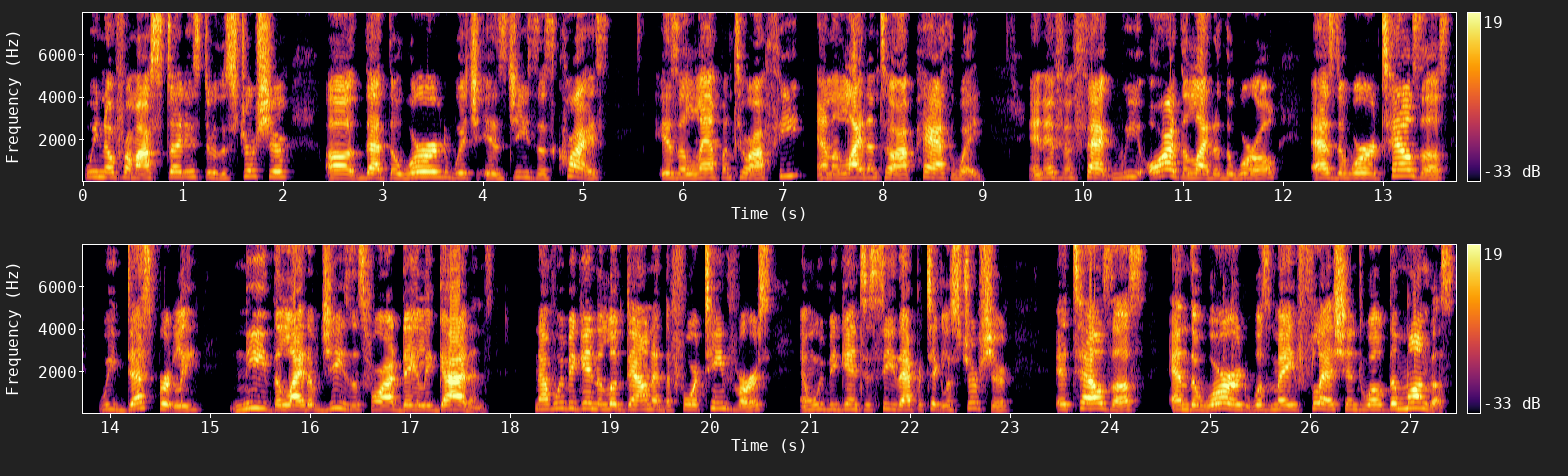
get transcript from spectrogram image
We know from our studies through the scripture uh, that the word, which is Jesus Christ, is a lamp unto our feet and a light unto our pathway. And if in fact we are the light of the world, as the word tells us, we desperately need the light of Jesus for our daily guidance. Now, if we begin to look down at the 14th verse and we begin to see that particular scripture, it tells us, and the word was made flesh and dwelt among us.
